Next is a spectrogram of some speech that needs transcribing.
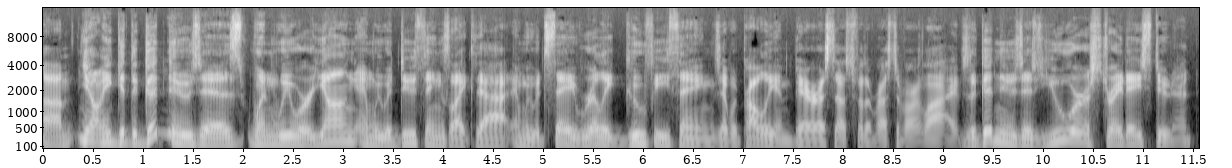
Um, you know, I mean, the good news is when we were young and we would do things like that and we would say really goofy things that would probably embarrass us for the rest of our lives. The good news is you were a straight A student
